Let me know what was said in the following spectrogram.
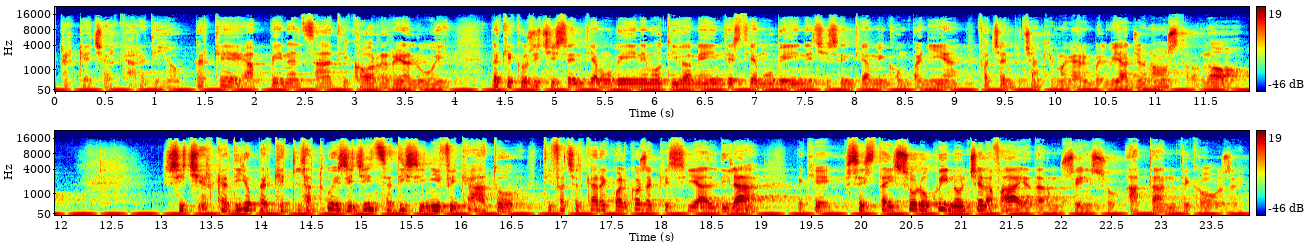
perché cercare Dio? Perché appena alzati correre a Lui? Perché così ci sentiamo bene emotivamente, stiamo bene, ci sentiamo in compagnia, facendoci anche magari un bel viaggio nostro? No. Si cerca Dio perché la tua esigenza di significato ti fa cercare qualcosa che sia al di là, perché se stai solo qui non ce la fai a dare un senso a tante cose.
